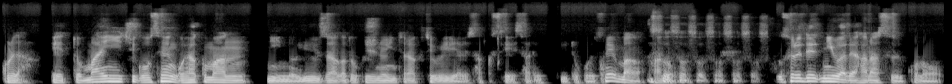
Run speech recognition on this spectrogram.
これだ。えっ、と、毎日5500万人のユーザーが独自のインタラクティブエリアで作成されっていうところですね。まあ、そうそうそうそうそうそう。それで2話で話す、この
